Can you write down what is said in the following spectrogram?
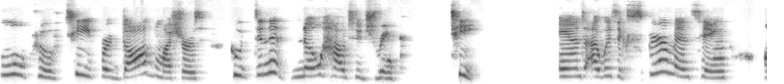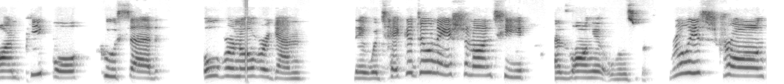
foolproof tea for dog mushers who didn't know how to drink tea. And I was experimenting on people who said over and over again they would take a donation on tea as long as it was really strong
